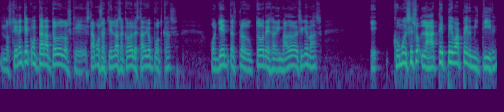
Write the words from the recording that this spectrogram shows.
Nos tienen que contar a todos los que estamos aquí en la Sacado del Estadio Podcast, oyentes, productores, animadores y demás, eh, ¿cómo es eso? ¿La ATP va a permitir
